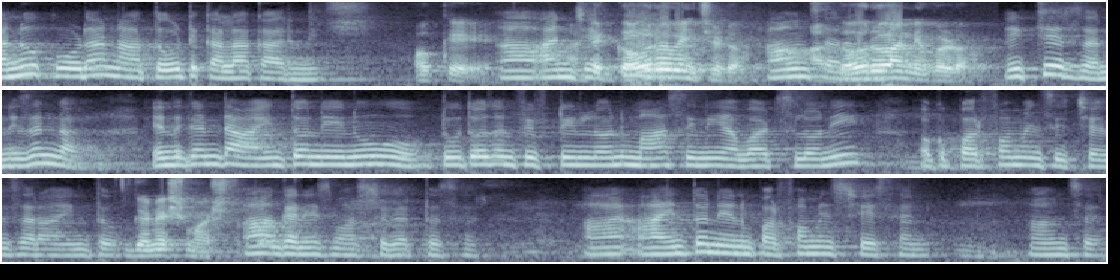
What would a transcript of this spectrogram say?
తను కూడా నా తోటి కళాకారిణి. ఓకే. ఆ, అని చెప్పి గౌరవించడం. అవును సార్. గౌరవాన్ని ఇవ్వడం ఇచ్చారు సార్ నిజంగా. ఎందుకంటే ఆయనతో నేను టూ థౌజండ్ ఫిఫ్టీన్లోని మా సినీ అవార్డ్స్లోని ఒక పర్ఫార్మెన్స్ ఇచ్చాను సార్ ఆయనతో. గణేష్ మాస్టర్. ఆ, గణేష్ మాస్టర్ గారితో సార్. ఆయనతో నేను పర్ఫార్మెన్స్ చేశాను. అవును సార్.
